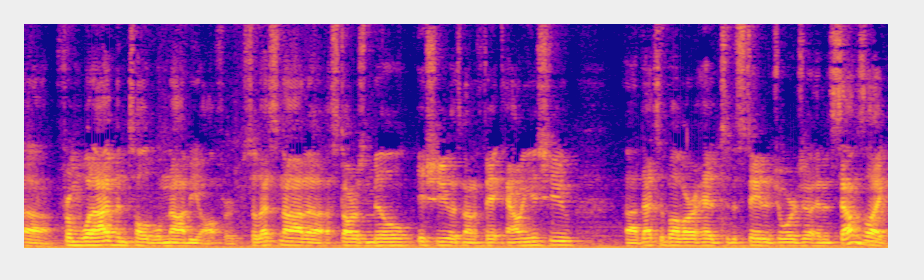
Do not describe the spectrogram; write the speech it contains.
uh, from what I've been told, will not be offered. So that's not a, a Starr's Mill issue. That's not a Fayette County issue. Uh, that's above our head to the state of Georgia, and it sounds like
